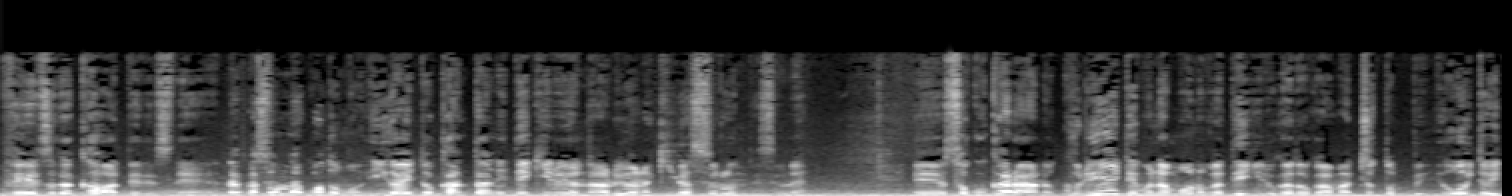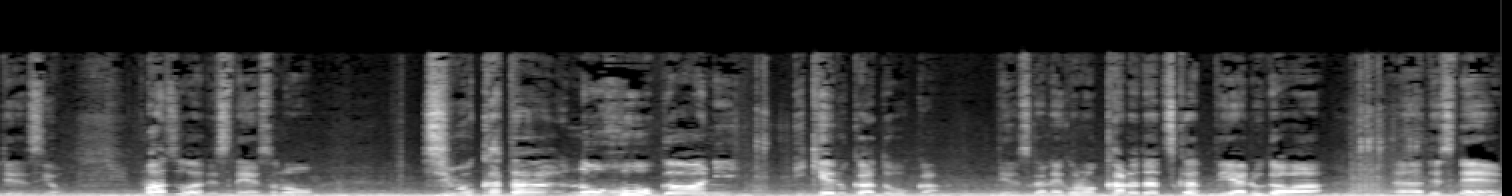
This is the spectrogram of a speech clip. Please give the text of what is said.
う、フェーズが変わってですね、なんかそんなことも意外と簡単にできるようになるような気がするんですよね。えー、そこからあのクリエイティブなものができるかどうかは、まあ、ちょっと置いといてですよ。まずはですね、その、事務方の方側に行けるかどうかっていうんですかね、この体使ってやる側ですね、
